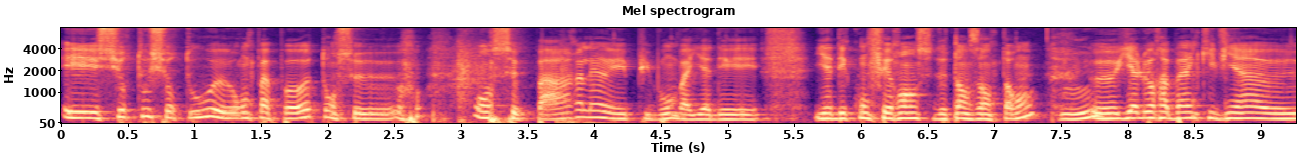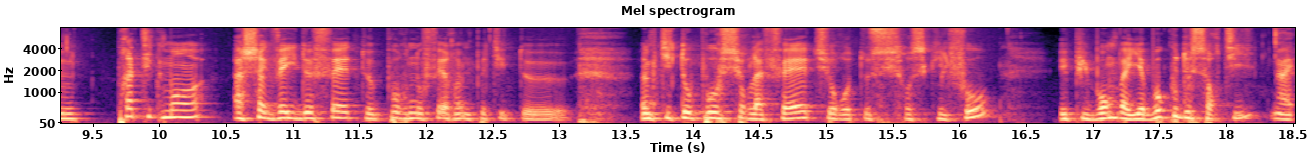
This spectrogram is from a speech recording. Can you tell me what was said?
Et surtout, surtout, euh, on papote, on se, on se parle. Et puis bon, bah, il y, a des- il y a des conférences de temps en temps. Euh, Il y a le rabbin qui vient euh, pratiquement à chaque veille de fête pour nous faire une petite, euh, un petit topo sur la fête, sur, sur ce qu'il faut. Et puis bon, bah, il y a beaucoup de sorties. Ouais.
